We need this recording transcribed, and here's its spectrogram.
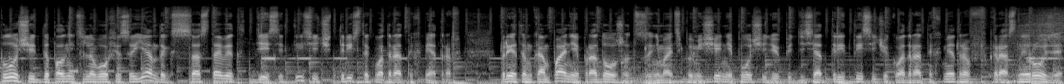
Площадь дополнительного офиса Яндекс составит 10 300 квадратных метров. При этом компания продолжит занимать помещение площадью 53 тысячи квадратных метров в Красной Розе.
